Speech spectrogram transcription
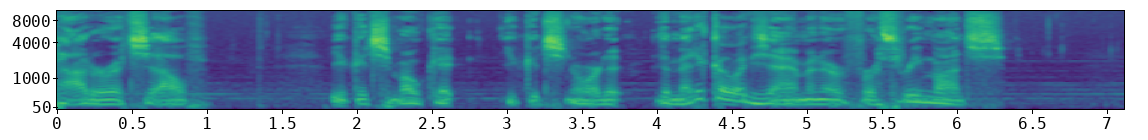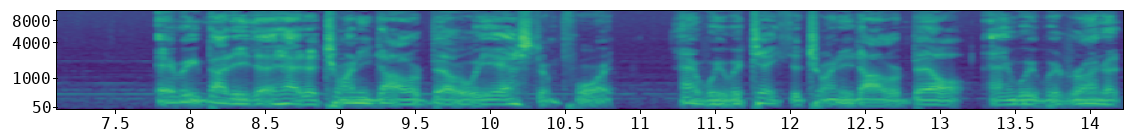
powder itself. You could smoke it, you could snort it. The medical examiner for three months, everybody that had a $20 bill, we asked them for it. And we would take the $20 bill and we would run it,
